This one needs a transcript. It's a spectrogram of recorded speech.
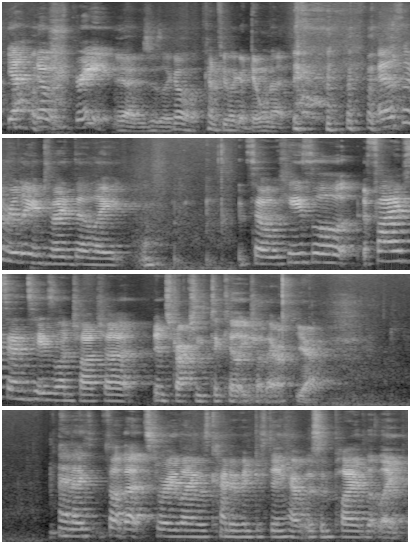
Yeah, no, it was great. yeah, it's just like oh I kind of feel like a donut. I also really enjoyed the like. So Hazel, Five sends Hazel and Cha Cha instructions to kill each other, yeah, and I thought that storyline was kind of interesting. How it was implied that like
